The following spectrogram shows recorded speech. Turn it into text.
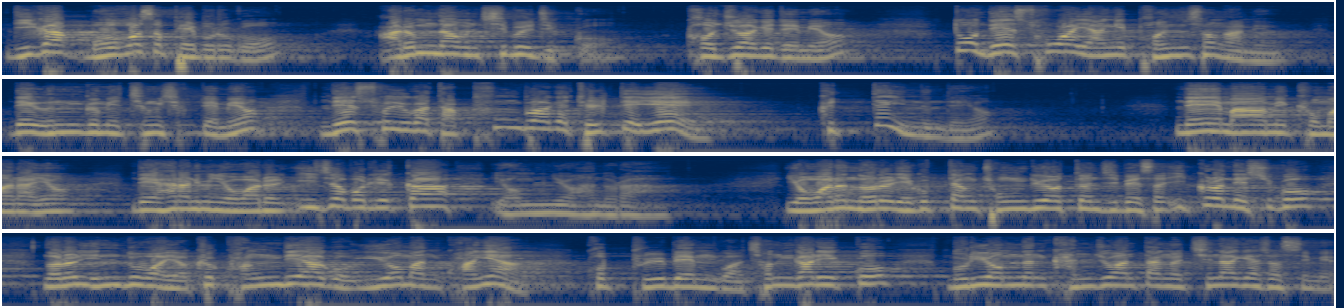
네가 먹어서 배부르고 아름다운 집을 짓고 거주하게 되며 또 내 소와 양이 번성하며 내 은금이 증식되며 내 소유가 다 풍부하게 될 때에 그때 있는데요. 내 마음이 교만하여 내 하나님 여호와를 잊어버릴까 염려하노라. 여호와는 너를 예굽 땅 종도였던 집에서 이끌어내시고 너를 인도하여 그 광대하고 위험한 광야 곧 불뱀과 전갈이 있고 물이 없는 간조한 땅을 지나게 하셨으며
